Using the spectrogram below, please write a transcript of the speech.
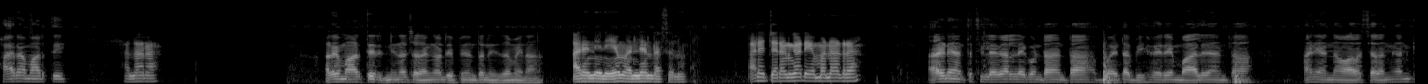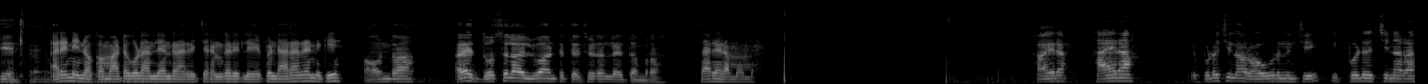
హాయ్ రా మారుతి. హలో రా. అరే మారుతి నిన్న చరణ్ గారు చెప్పినంత నిజమేనా? అరే నేను ఏం అనలేను అసలు. అరే చరణ్ గారు ఏమన్నాడు రా? అరే నేను అంత చిల్లరగా లేకుంటానంట బయట బిహేవియర్ ఏం బాగాలేదంట అని అన్నవారా చరణ్ గారికి అరే నేను ఒక మాట కూడా అనలేను రా అరే చరణ్ గారు ఇట్లా చెప్పిండు. అరా నీకు. అవునరా. అరే దోస్తుల విలువ అంటే తెలిసేటం లేదాం రా. సరే రమ్మమ్మ హాయ్ రా. హాయ్ రా. ఎప్పుడు వచ్చినావు రా ఊరు నుంచి? ఇప్పుడు వచ్చినారా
